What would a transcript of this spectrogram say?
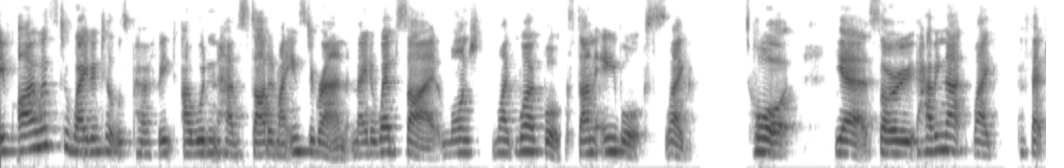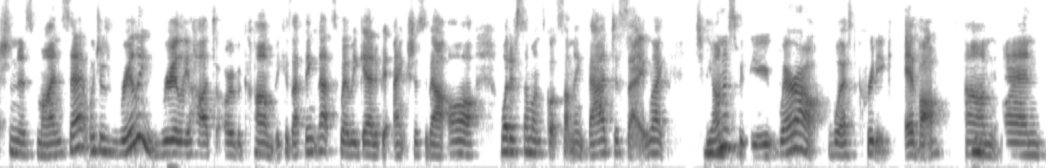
if I was to wait until it was perfect, I wouldn't have started my Instagram, made a website, launched like workbooks, done ebooks, like taught. Yeah. So having that like perfectionist mindset, which is really, really hard to overcome because I think that's where we get a bit anxious about, oh, what if someone's got something bad to say? Like, to be mm-hmm. honest with you, we're our worst critic ever. Mm. Um, and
